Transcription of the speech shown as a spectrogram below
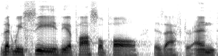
that we see the Apostle Paul is after. And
